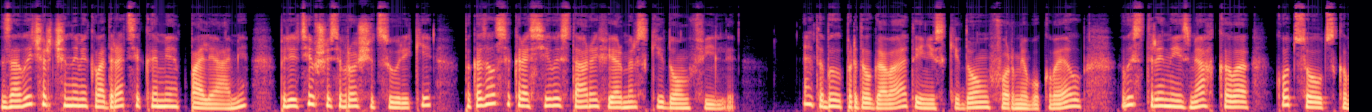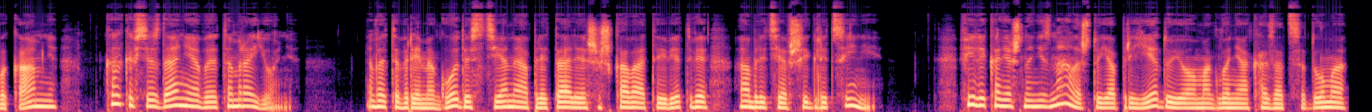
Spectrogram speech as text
За вычерченными квадратиками, полями, приютившись в рощице у реки, показался красивый старый фермерский дом Филли. Это был продолговатый низкий дом в форме буквы «Л», выстроенный из мягкого котсолдского камня, как и все здания в этом районе. В это время года стены оплетали шишковатые ветви облетевшей глицинии. Фили, конечно, не знала, что я приеду, ее могло не оказаться дома,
